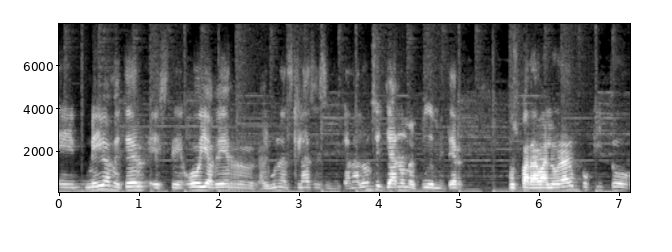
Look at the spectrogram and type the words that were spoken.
eh, me iba a meter este, hoy a ver algunas clases en el Canal 11, ya no me pude meter, pues para valorar un poquito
